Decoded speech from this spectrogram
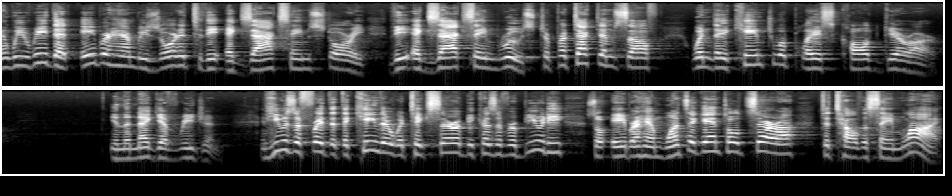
and we read that Abraham resorted to the exact same story, the exact same ruse to protect himself when they came to a place called Gerar in the Negev region. And he was afraid that the king there would take Sarah because of her beauty, so Abraham once again told Sarah to tell the same lie.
